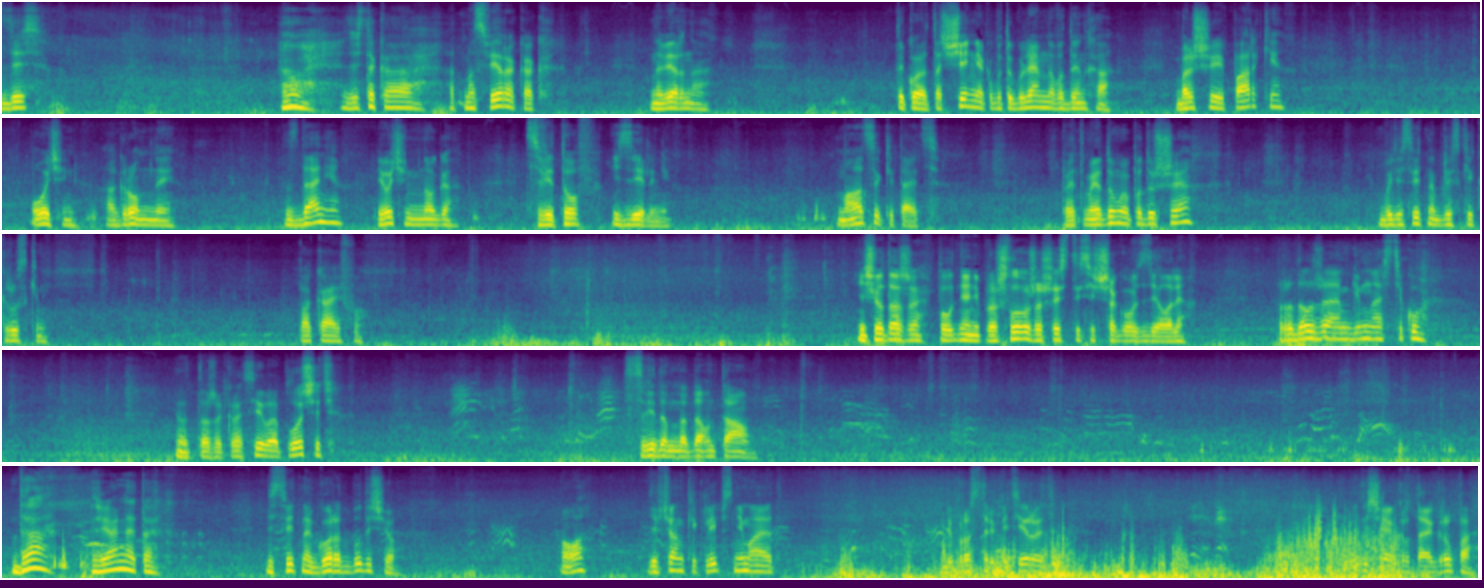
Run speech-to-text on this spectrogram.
Здесь... Ой, здесь такая атмосфера, как, наверное, такое ощущение, как будто гуляем на ВДНХ. Большие парки, очень огромные здания и очень много цветов и зелени. Молодцы китайцы. Поэтому я думаю, по душе вы действительно близки к русским. По кайфу. Еще даже полдня не прошло, уже 6 тысяч шагов сделали. Продолжаем гимнастику. И вот тоже красивая площадь с видом на даунтаун. Да, реально это действительно город будущего. О, девчонки клип снимают. Или просто репетируют. Будущая крутая группа.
